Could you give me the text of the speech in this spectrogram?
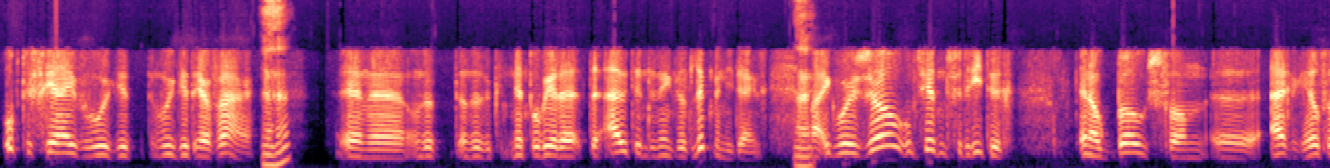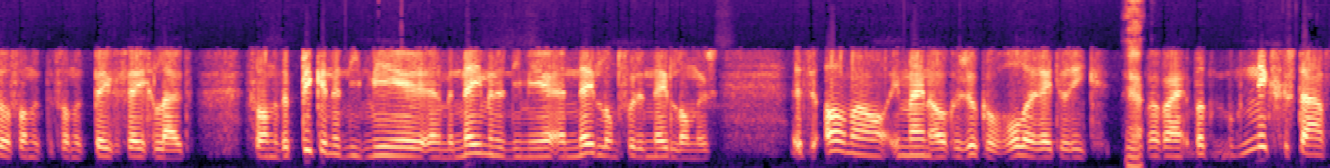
op te schrijven hoe ik dit, hoe ik dit ervaar. Uh-huh. En eh, omdat, omdat ik net probeerde te uiten en te denken, dat lukt me niet eens. Nee. Maar ik word zo ontzettend verdrietig en ook boos van eh, eigenlijk heel veel van het, van het PVV-geluid. Van we pikken het niet meer en we nemen het niet meer en Nederland voor de Nederlanders. Het is allemaal in mijn ogen zulke holle retoriek. Ja. Waar, waar, wat niks gestaafd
